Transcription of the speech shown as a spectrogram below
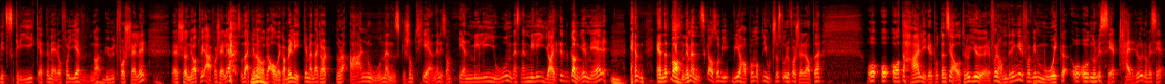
mitt skrik etter mer å få jevna ut forskjeller. Jeg skjønner jo at vi er forskjellige, så det er ikke noe at vi alle kan bli like. Men det er klart, når det er noen mennesker som tjener liksom en million, nesten en milliard ganger mer enn en et vanlig menneske altså vi, vi har på en måte gjort så store forskjeller at det, og, og, og at det her ligger potensialet potensial til å gjøre forandringer. For vi må ikke Og, og når vi ser terror, når vi ser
